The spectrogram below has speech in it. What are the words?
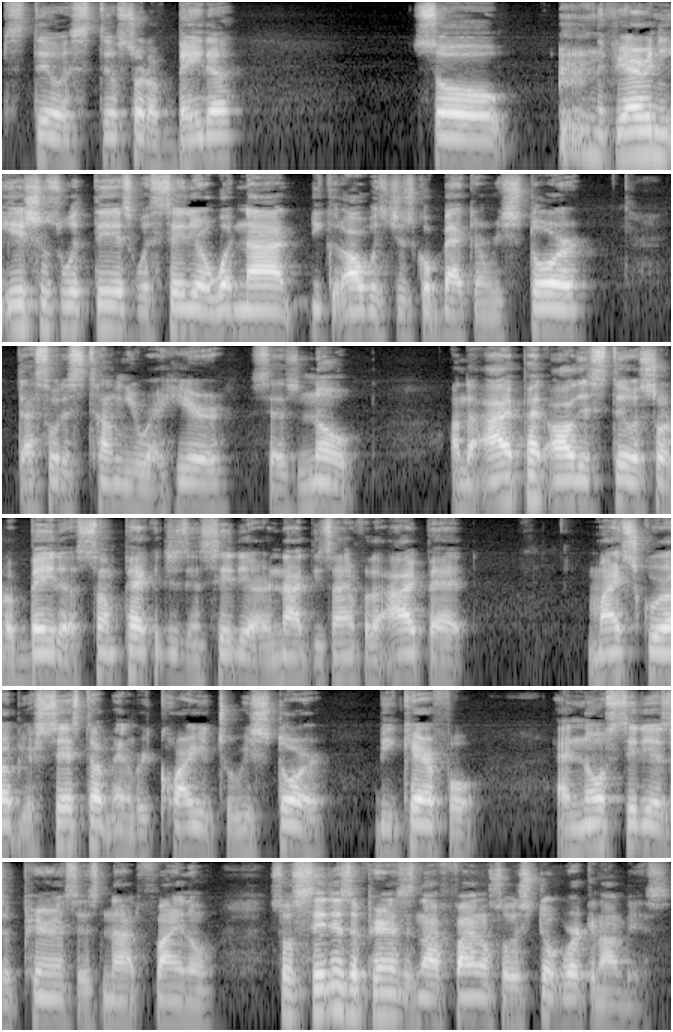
still is still sort of beta. So if you have any issues with this, with Cydia or whatnot, you could always just go back and restore. That's what it's telling you right here. It says no. On the iPad, all this still is sort of beta. Some packages in Cydia are not designed for the iPad. Might screw up your system and require you to restore. Be careful. And no, Cydia's appearance is not final. So Cydia's appearance is not final, so it's still working on this.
